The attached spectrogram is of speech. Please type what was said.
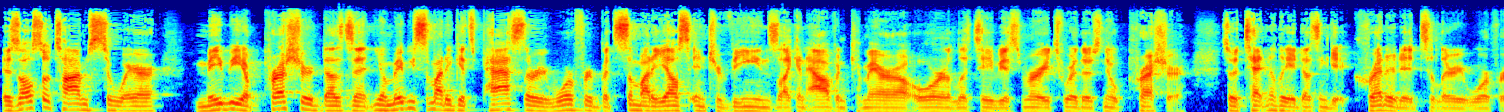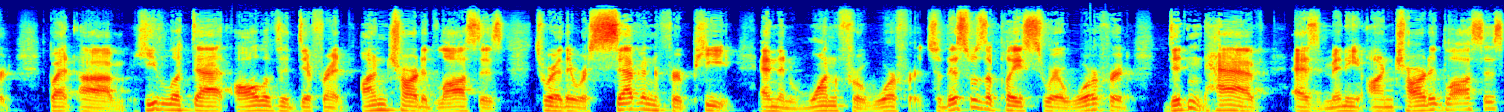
There's also times to where maybe a pressure doesn't, you know, maybe somebody gets past Larry Warford, but somebody else intervenes, like an Alvin Kamara or Latavius Murray, to where there's no pressure. So technically, it doesn't get credited to Larry Warford. But um, he looked at all of the different uncharted losses to where there were seven for Peat and then one for Warford. So this was a place where Warford didn't have as many uncharted losses.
